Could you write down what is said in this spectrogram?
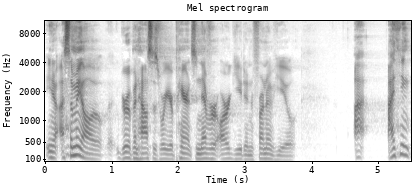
You know, some of y'all grew up in houses where your parents never argued in front of you. I, I think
